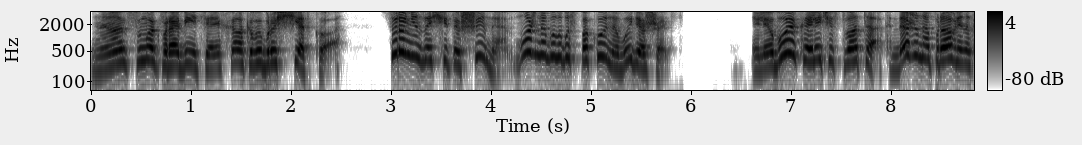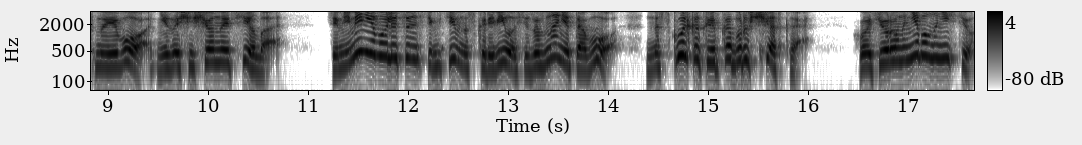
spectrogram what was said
Он смог пробить Орехалковую брусчатку. С уровня защиты Шина можно было бы спокойно выдержать Любое количество атак, даже направленных на его незащищенное тело. Тем не менее, его лицо инстинктивно скривилось из-за знания того, насколько крепка брусчатка. Хоть урон и не был нанесен,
